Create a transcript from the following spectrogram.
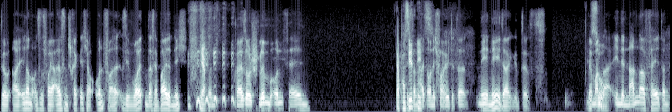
wir erinnern uns, es war ja alles ein schrecklicher Unfall. Sie wollten das ja beide nicht. Ja. Und bei so schlimmen Unfällen Da ist passiert dann nichts. halt auch nicht verhütet. Da, nee, nee, da, das, wenn man so. da ineinander fällt, dann,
